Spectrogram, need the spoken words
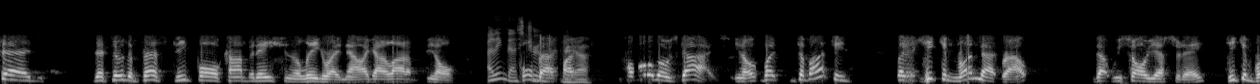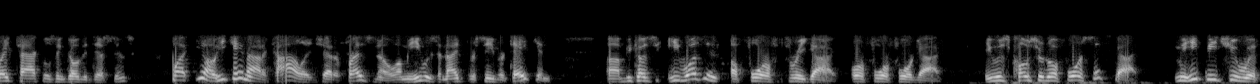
said that they're the best deep ball combination in the league right now. I got a lot of you know. I think that's fullback true. Yeah. from all those guys, you know. But Davante, like he can run that route that we saw yesterday. He can break tackles and go the distance. But you know, he came out of college out of Fresno. I mean, he was the ninth receiver taken uh, because he wasn't a four-three guy or a four-four guy. He was closer to a four-six guy. I mean, he beat you with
